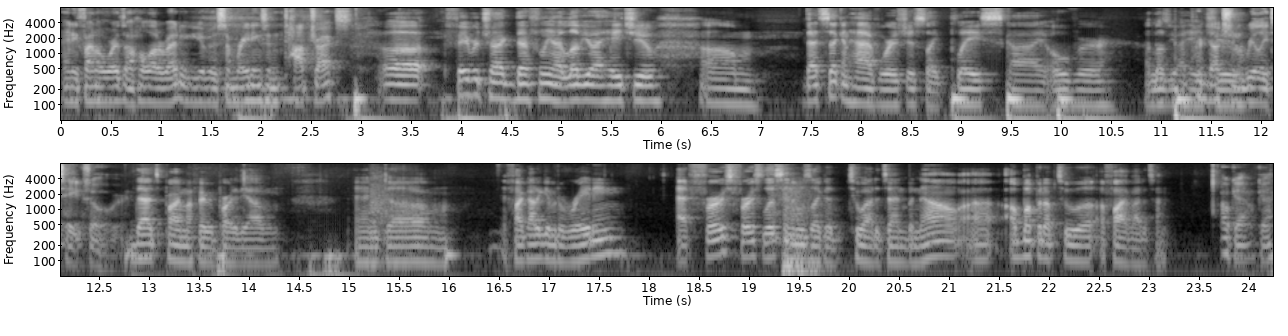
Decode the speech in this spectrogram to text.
Any final words on a whole lot of red? You can give us some ratings and top tracks. Uh, favorite track definitely. I love you. I hate you. Um, that second half where it's just like place, sky, over. I love you. I hate Production you. really takes over. That's probably my favorite part of the album. And um, if I got to give it a rating, at first, first listen, it was like a two out of ten. But now uh, I'll bump it up to a, a five out of ten. Okay, okay.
